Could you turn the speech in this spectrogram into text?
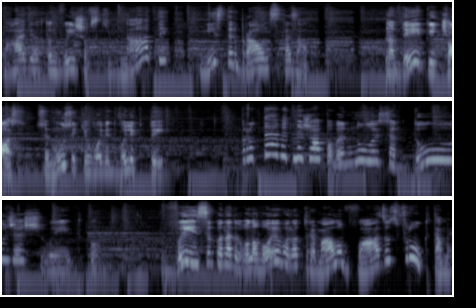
Падінгтон вийшов з кімнати, містер Браун сказав На деякий час це мусить його відволікти. Проте ведмежа повернулося дуже швидко. Високо над головою воно тримало вазу з фруктами,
